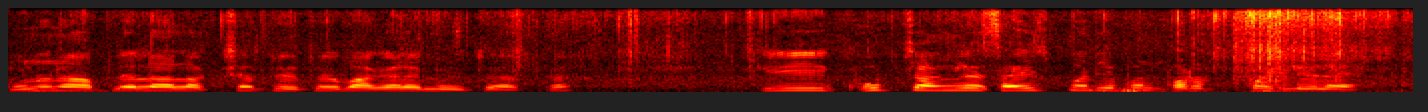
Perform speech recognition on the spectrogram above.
म्हणून आपल्याला लक्षात येतो आहे बघायला मिळतो आहे आता. की खूप चांगल्या साईजमध्ये पण फरक पडलेला आहे.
